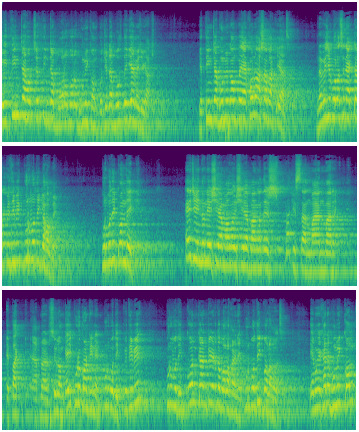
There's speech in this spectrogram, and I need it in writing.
এই তিনটা হচ্ছে তিনটা বড় বড় ভূমিকম্প, যেটা বলতে গিয়ে আমি যে আসলাম যে তিনটা ভূমিকম্প এখনও আসা বাকি আছে। নবীজি বলেছেন, একটা পৃথিবীর পূর্ব দিকে হবে। পূর্ব দিক কোন দিক? এই যে Indonesia, Malaysia, Bangladesh, Pakistan, Myanmar আপনার শ্রীলঙ্কা, এই পুরো কন্টিনেন্ট পূর্ব দিক, পৃথিবীর পূর্ব দিক, কোন কান্ট্রি এটা তো বলা হয় না পূর্ব দিক বলা হয়েছে। এবং এখানে ভূমিকম্প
